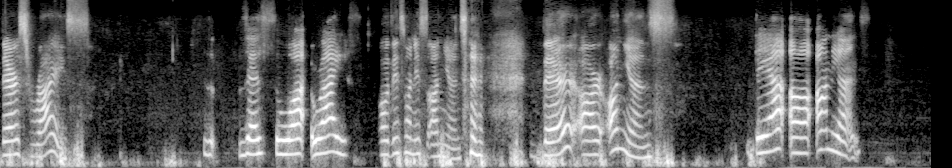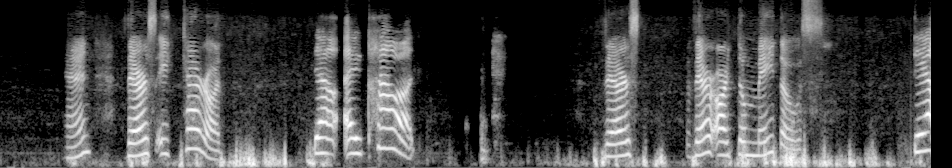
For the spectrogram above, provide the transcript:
There's rice. There's rice. Oh, this one is onions. there are onions. There are onions. And there's a carrot. There a carrot. There's there are tomatoes. There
